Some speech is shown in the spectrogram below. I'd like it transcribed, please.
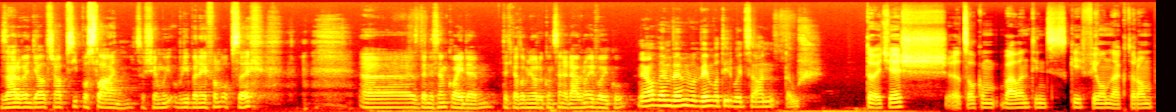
Zároveň dělal třeba Psí poslání, což je můj oblíbený film obsah. uh, s Denisem Quaidem. Teďka to mělo dokonce nedávno i dvojku. Jo, vím, vím, vím o té dvojce, ale to už... To je tiež eh, celkom valentínsky film, na ktorom,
